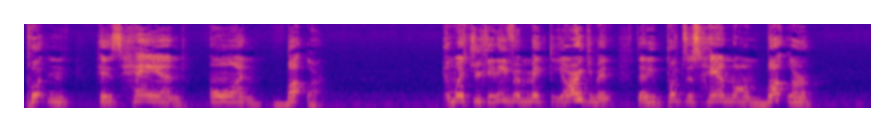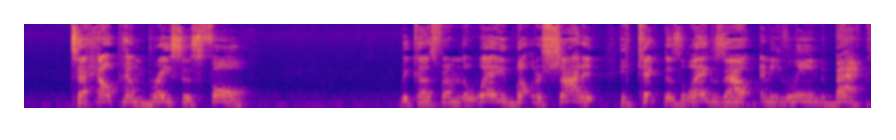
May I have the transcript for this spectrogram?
putting his hand on Butler. In which you can even make the argument that he puts his hand on Butler to help him brace his fall. Because from the way Butler shot it, he kicked his legs out and he leaned back.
